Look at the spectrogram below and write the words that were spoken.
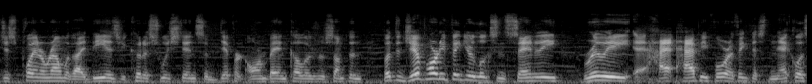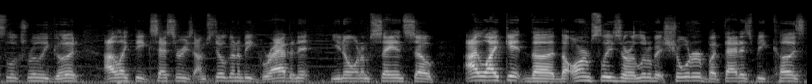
just playing around with ideas. You could have switched in some different armband colors or something. But the Jeff Hardy figure looks insanity. Really ha happy for. I think this necklace looks really good. I like the accessories. I'm still going to be grabbing it. You know what I'm saying? So I like it. The the arm sleeves are a little bit shorter, but that is because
